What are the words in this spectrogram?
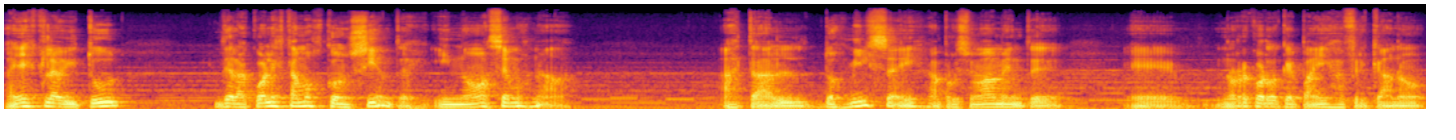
Hay esclavitud de la cual estamos conscientes y no hacemos nada. Hasta el 2006 aproximadamente, eh, no recuerdo qué país africano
